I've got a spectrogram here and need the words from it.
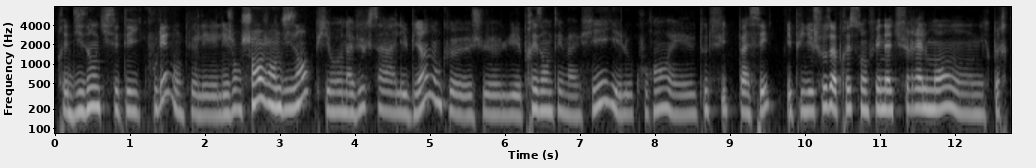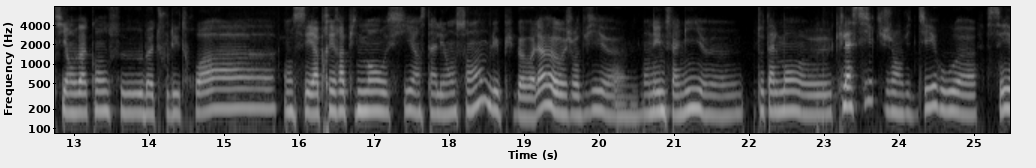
près de dix ans qui s'étaient écoulés donc les, les gens changent en dix ans. Puis on a vu que ça allait bien donc donc je lui ai présenté ma fille et le courant est tout de suite passé. Et puis les choses après se sont fait naturellement. On est reparti en vacances euh, bah, tous les trois. On s'est après rapidement aussi installé ensemble. Et puis bah voilà, aujourd'hui euh, on est une famille euh, totalement classique, j'ai envie de dire, où c'est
